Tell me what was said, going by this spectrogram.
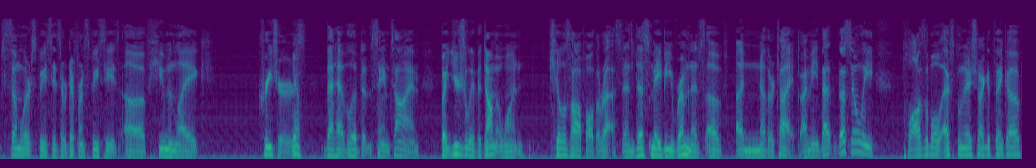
similar species or different species of human-like creatures Yeah. that have lived at the same time, but usually the dominant one kills off all the rest, and this may be remnants of another type. I mean, that that's the only plausible explanation I could think of,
